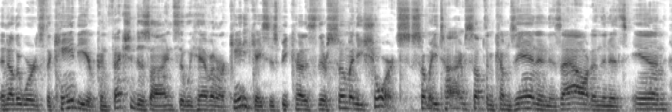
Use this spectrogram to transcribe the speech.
In other words, the candy or confection designs that we have in our candy cases because there's so many shorts. So many times something comes in and is out and then it's in.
